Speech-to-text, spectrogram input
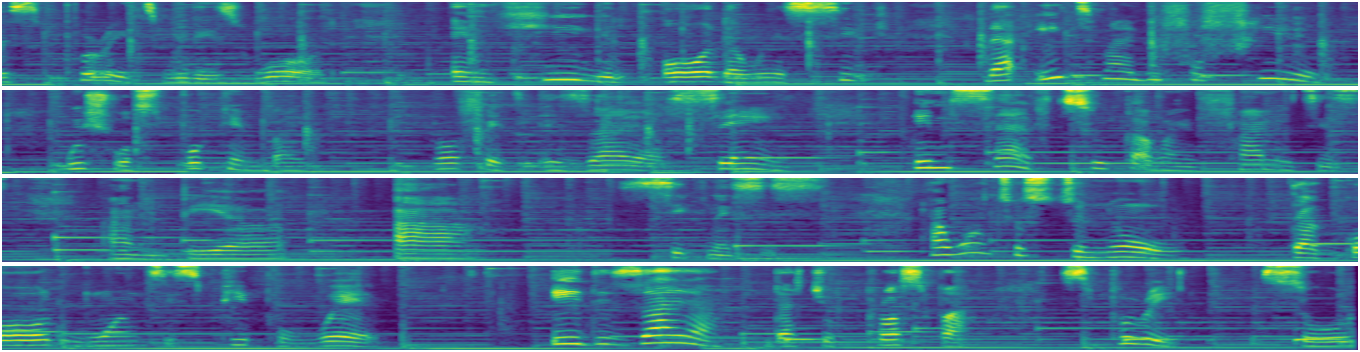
the spirit with his word, and healed all that were sick, that it might be fulfilled, which was spoken by prophet Isaiah, saying, Himself took our infirmities and bare our sicknesses. I want us to know that God wants His people well. He desires that you prosper spirit, soul,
